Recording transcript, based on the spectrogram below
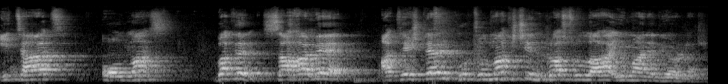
İtaat olmaz. Bakın sahabe ateşten kurtulmak için Resulullah'a iman ediyorlar.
